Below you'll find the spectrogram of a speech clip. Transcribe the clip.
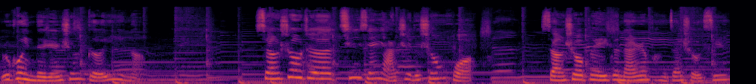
如果你的人生得意呢？享受着清闲雅致的生活，享受被一个男人捧在手心，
